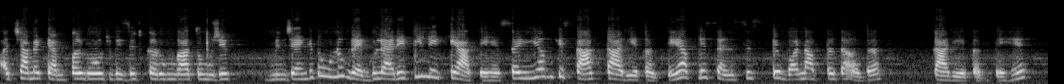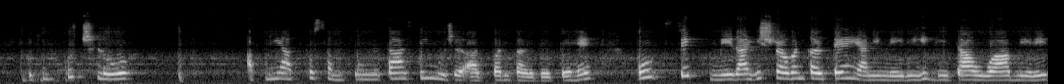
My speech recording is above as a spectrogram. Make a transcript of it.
अच्छा मैं टेंपल रोज विज़िट करूँगा तो मुझे मिल जाएँगे। तो वो लोग रेगुलरिटी लेके आते हैं। संयम के साथ कार्य करते हैं। अपने सेंसेस पे वन आफ्टर द अदर कार्य करते हैं। लेकिन कुछ लोग अपने आप को संपूर्णता से मुझे अर्पण कर देते हैं। वो सिर्फ़ मेरा ही श्रवण करते हैं, यानी मेरी ही गीता हुआ, मेरे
